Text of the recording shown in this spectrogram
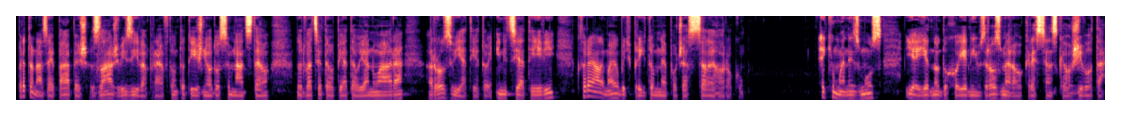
Preto nás aj pápež zvlášť vyzýva práve v tomto týždni od 18. do 25. januára rozvíjať tieto iniciatívy, ktoré ale majú byť prítomné počas celého roku. Ekumenizmus je jednoducho jedným z rozmerov kresťanského života.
